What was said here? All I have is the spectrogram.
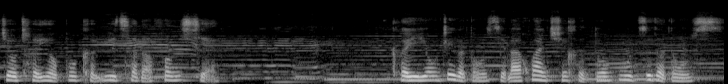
就存有不可预测的风险。可以用这个东西来换取很多物资的东西，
